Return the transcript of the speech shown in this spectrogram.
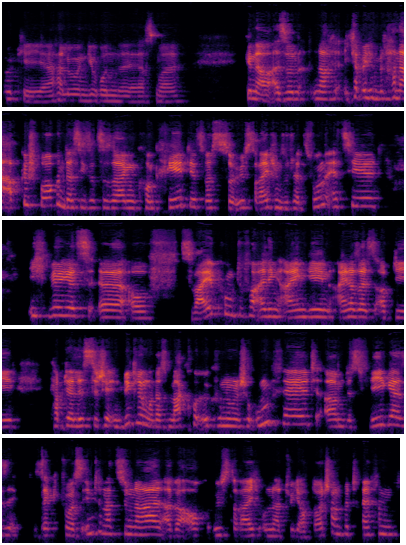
Okay, ja, hallo in die Runde erstmal. Genau, also nach, ich habe mich mit Hanna abgesprochen, dass sie sozusagen konkret jetzt was zur österreichischen Situation erzählt. Ich will jetzt äh, auf zwei Punkte vor allen Dingen eingehen. Einerseits auf die kapitalistische Entwicklung und das makroökonomische Umfeld ähm, des Pflegersektors international, aber auch Österreich und natürlich auch Deutschland betreffend.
